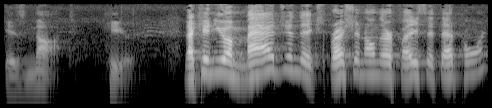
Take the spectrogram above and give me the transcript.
is not here. Now, can you imagine the expression on their face at that point?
